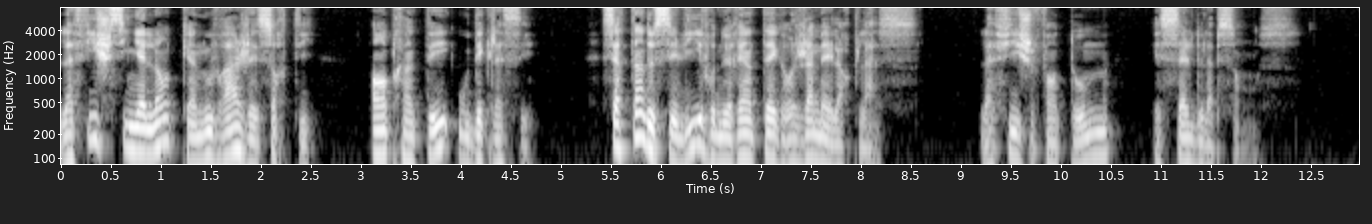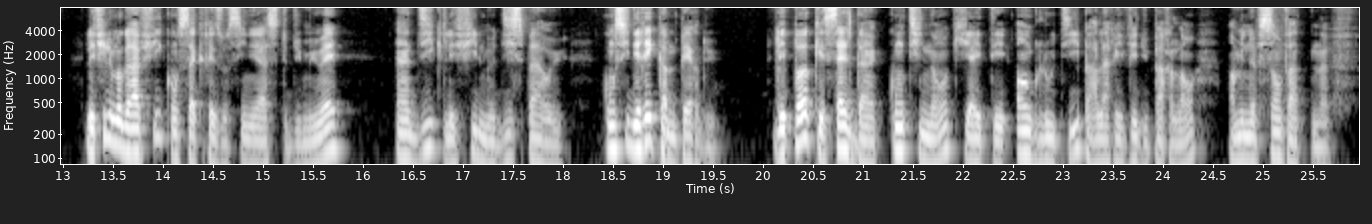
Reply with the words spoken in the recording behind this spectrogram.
l'affiche signalant qu'un ouvrage est sorti, emprunté ou déclassé certains de ces livres ne réintègrent jamais leur place. La fiche fantôme est celle de l'absence. Les filmographies consacrées aux cinéastes du muet indiquent les films disparus, considérés comme perdus. L'époque est celle d'un continent qui a été englouti par l'arrivée du parlant en 1929,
